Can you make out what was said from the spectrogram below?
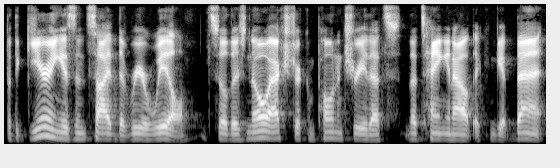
But the gearing is inside the rear wheel, so there's no extra componentry that's that's hanging out that can get bent.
